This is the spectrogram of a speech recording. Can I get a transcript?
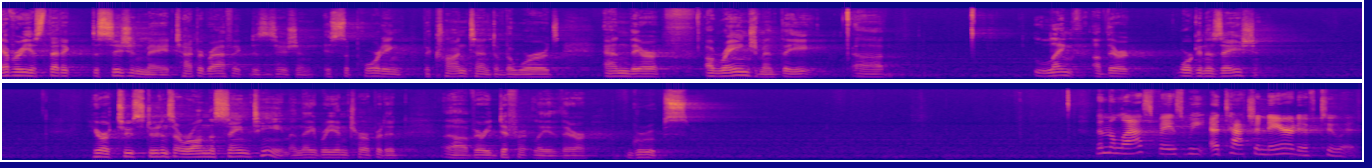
Every aesthetic decision made, typographic decision, is supporting the content of the words and their arrangement, the uh, length of their organization. Here are two students that were on the same team, and they reinterpreted uh, very differently their groups. Then the last phase, we attach a narrative to it.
